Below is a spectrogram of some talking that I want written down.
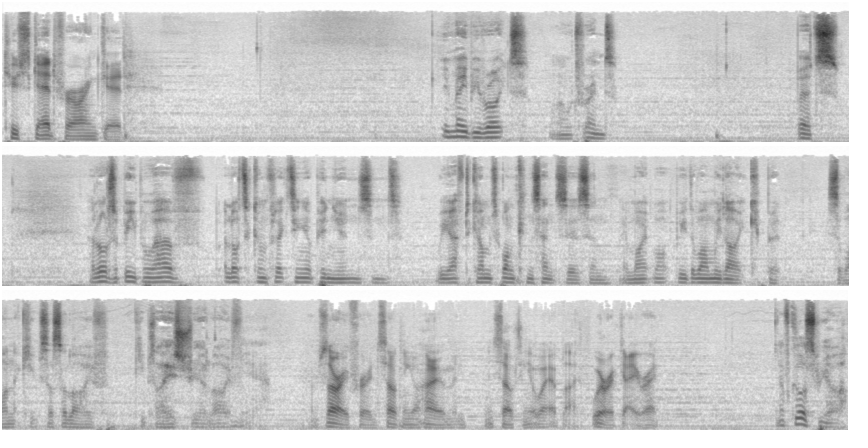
Too scared for our own good. You may be right, my old friend. but a lot of people have a lot of conflicting opinions, and we have to come to one consensus, and it might not be the one we like, but it's the one that keeps us alive, keeps our history alive. Yeah. I'm sorry for insulting your home and insulting your way of life. We're okay, right? Of course we are.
